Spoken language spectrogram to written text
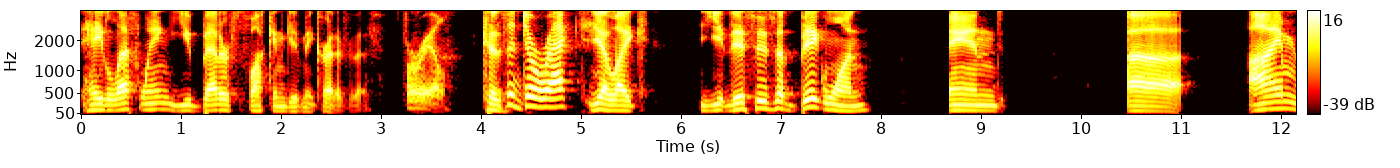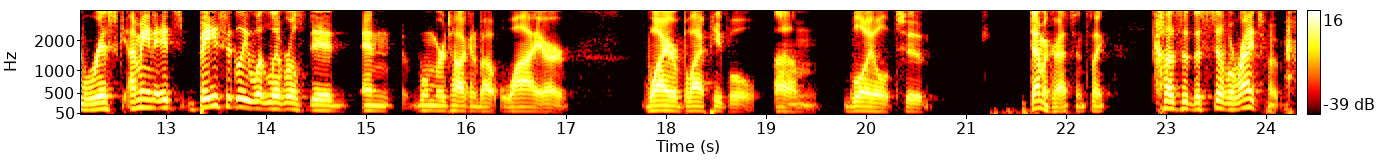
hey, left wing, you better fucking give me credit for this. for real. Because, It's a direct. yeah, like, y- this is a big one. And uh, I'm risk. I mean, it's basically what liberals did. And when we we're talking about why are why are black people um, loyal to Democrats, and it's like because of the civil rights movement.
